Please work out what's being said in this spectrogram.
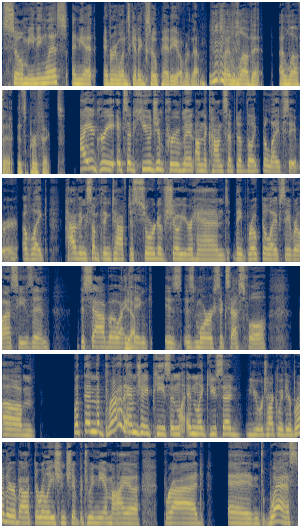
so meaningless, and yet everyone's getting so petty over them. So I love it. I love it. It's perfect. I agree. It's a huge improvement on the concept of the, like the lifesaver of like having something to have to sort of show your hand. They broke the lifesaver last season. The Sabo, I yeah. think, is is more successful. Um, but then the Brad MJ piece, and and like you said, you were talking with your brother about the relationship between Nehemiah, Brad, and Wes.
